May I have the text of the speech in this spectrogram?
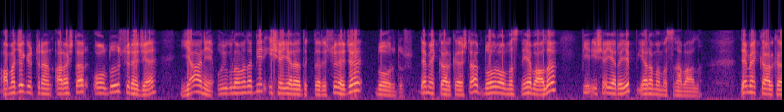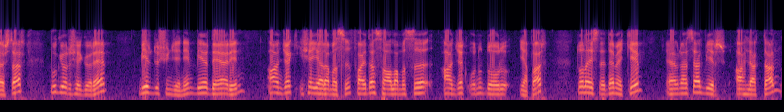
amaca götüren araçlar olduğu sürece yani uygulamada bir işe yaradıkları sürece doğrudur. Demek ki arkadaşlar doğru olması neye bağlı? Bir işe yarayıp yaramamasına bağlı. Demek ki arkadaşlar bu görüşe göre bir düşüncenin, bir değerin ancak işe yaraması, fayda sağlaması ancak onu doğru yapar. Dolayısıyla demek ki evrensel bir ahlaktan,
